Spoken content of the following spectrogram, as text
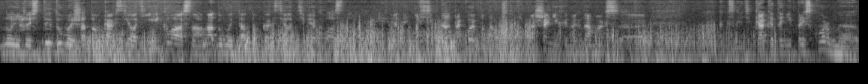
ну, и то есть ты думаешь о том, как сделать ей классно, она думает о том, как сделать тебе классно. И это не всегда такое, потому что в отношениях иногда, Макс, э, как сказать, как это не прискорбно,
